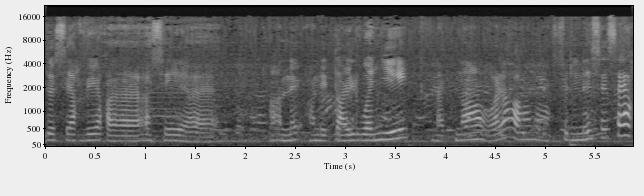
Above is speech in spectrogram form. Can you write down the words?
de servir euh, assez en, en étant éloignés. Maintenant, voilà, on fait le nécessaire.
